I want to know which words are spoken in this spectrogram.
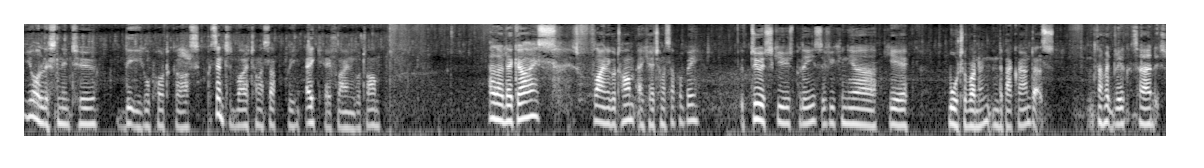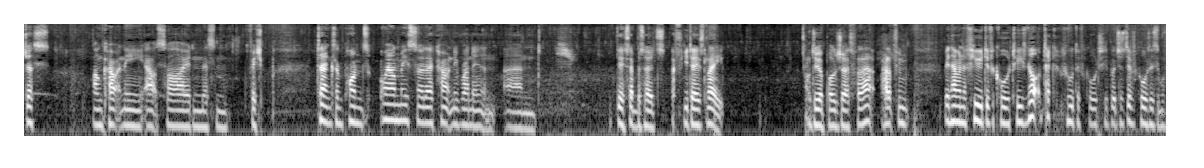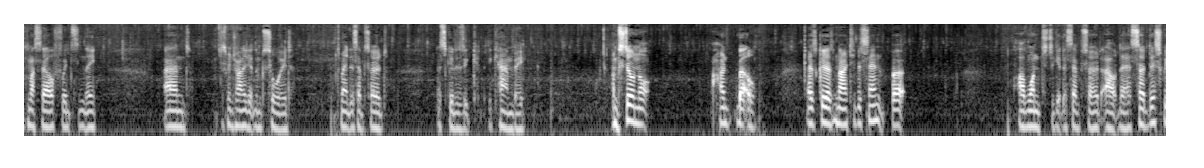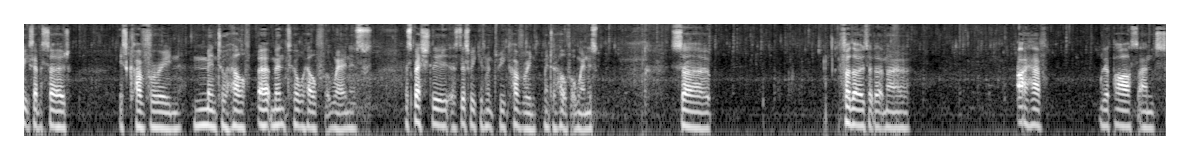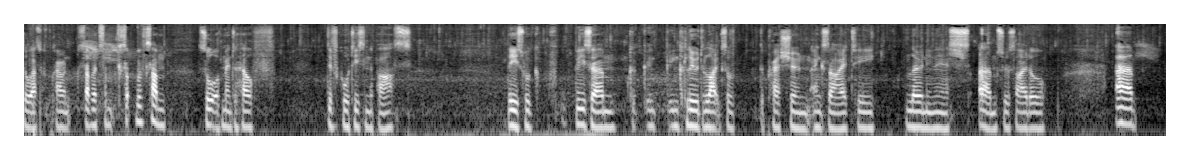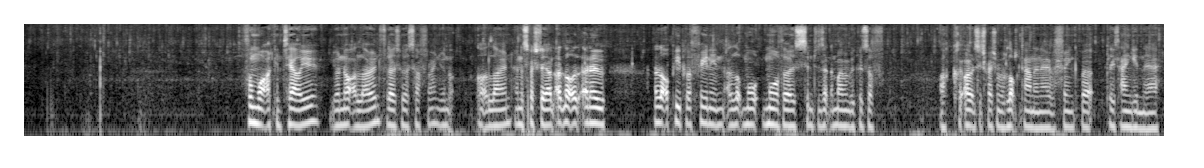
You're listening to the Eagle Podcast, presented by Thomas Appleby, aka Flying Eagle Tom. Hello there, guys. It's Flying Eagle Tom, aka Thomas Appleby. Do excuse, please, if you can uh, hear water running in the background. That's nothing to be concerned. It's just I'm currently outside and there's some fish tanks and ponds around me, so they're currently running, and, and this episode's a few days late. I do apologise for that. I have been having a few difficulties, not technical difficulties, but just difficulties with myself recently, and just been trying to get them sorted to make this episode as good as it, it can be. I'm still not, well, as good as 90%, but I wanted to get this episode out there. So this week's episode is covering mental health, uh, mental health awareness, especially as this week is meant to be covering mental health awareness. So, for those that don't know, I have in the past and still as current suffered some with some sort of mental health difficulties in the past. These would these um include the likes of depression, anxiety, loneliness, um, suicidal. Um, from what I can tell you, you're not alone. For those who are suffering, you're not, not alone, and especially a, a lot. Of, I know a lot of people are feeling a lot more more of those symptoms at the moment because of our current situation with lockdown and everything. But please hang in there;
